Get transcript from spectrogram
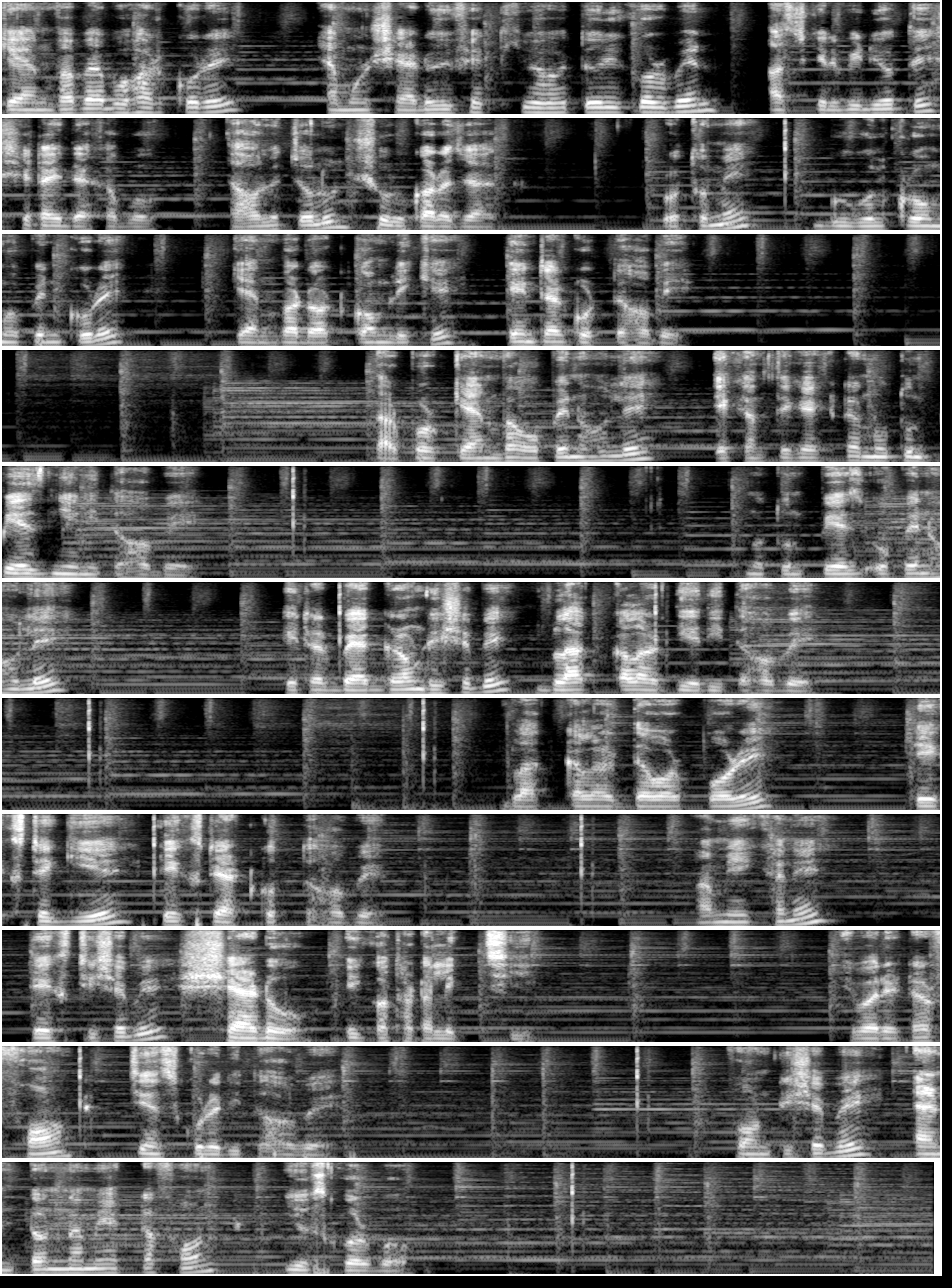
Canva ব্যবহার করে এমন শ্যাডো ইফেক্ট কীভাবে তৈরি করবেন আজকের ভিডিওতে সেটাই দেখাবো। তাহলে চলুন শুরু করা যাক। প্রথমে গুগল ক্রোম ওপেন করে ক্যানভা ডট কম লিখে এন্টার করতে হবে। তারপর ক্যানভা ওপেন হলে এখান থেকে একটা নতুন পেজ নিয়ে নিতে হবে। নতুন পেজ ওপেন হলে এটার ব্যাকগ্রাউন্ড হিসেবে ব্ল্যাক কালার দিয়ে দিতে হবে। ব্ল্যাক কালার দেওয়ার পরে টেক্সটে গিয়ে টেক্সট অ্যাড করতে হবে। আমি এখানে টেক্সট হিসেবে শ্যাডো এই কথাটা লিখছি। এবার এটার ফন্ট চেঞ্জ করে দিতে হবে। ফন্ট হিসেবে অ্যান্টন নামে একটা ফন্ট ইউজ করব।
